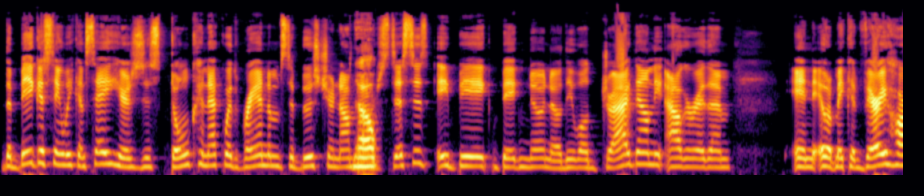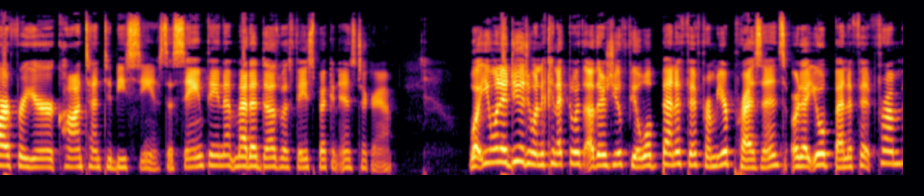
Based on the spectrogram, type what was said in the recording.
the biggest thing we can say here is just don't connect with randoms to boost your numbers. Nope. This is a big, big no no. They will drag down the algorithm and it would make it very hard for your content to be seen. It's the same thing that Meta does with Facebook and Instagram. What you want to do is you want to connect with others you feel will benefit from your presence or that you'll benefit from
